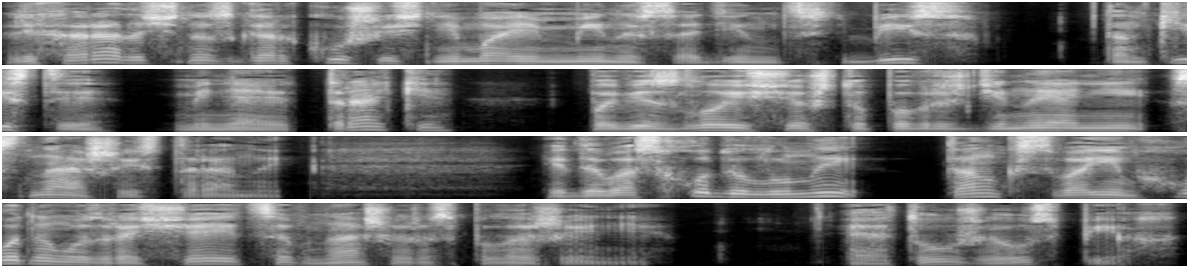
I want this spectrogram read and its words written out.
Лихорадочно с горкушей снимаем мины с 11 бис, танкисты меняют траки. Повезло еще, что повреждены они с нашей стороны, и до восхода луны танк своим ходом возвращается в наше расположение. Это уже успех,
